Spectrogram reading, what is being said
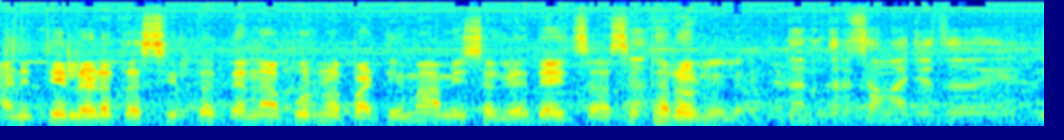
आणि ते लढत असतील तर त्यांना पूर्ण पाठिंबा आम्ही सगळे द्यायचं असं ठरवलेलं आहे. धनगर समाजाचं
